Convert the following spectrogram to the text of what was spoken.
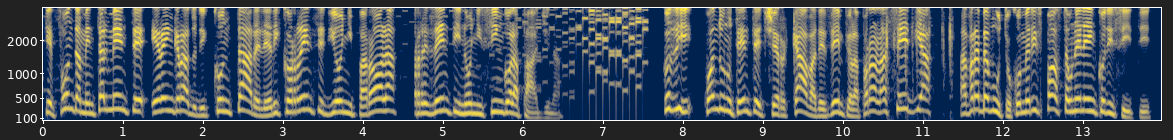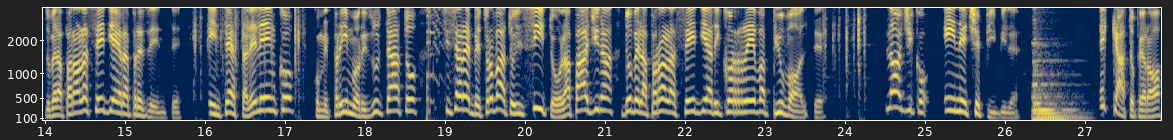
che fondamentalmente era in grado di contare le ricorrenze di ogni parola presenti in ogni singola pagina. Così, quando un utente cercava ad esempio la parola sedia, avrebbe avuto come risposta un elenco di siti dove la parola sedia era presente e in testa all'elenco, come primo risultato, si sarebbe trovato il sito o la pagina dove la parola sedia ricorreva più volte. Logico e ineccepibile. Peccato però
